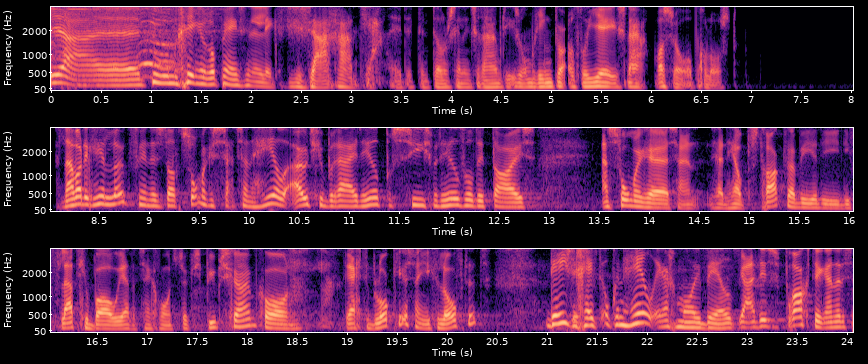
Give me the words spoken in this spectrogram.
Ja, eh, toen ging er opeens een elektrische zaag aan. Tja, de tentoonstellingsruimte is omringd door ateliers. Nou ja, was zo opgelost. Nou, wat ik heel leuk vind is dat sommige sets zijn heel uitgebreid, heel precies, met heel veel details. En sommige zijn, zijn heel abstract. We hebben hier die, die flatgebouwen, ja, dat zijn gewoon stukjes piepschuim. Gewoon rechte blokjes en je gelooft het. Deze geeft ook een heel erg mooi beeld. Ja, dit is prachtig. En dit, is,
